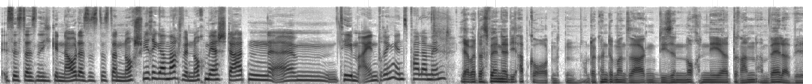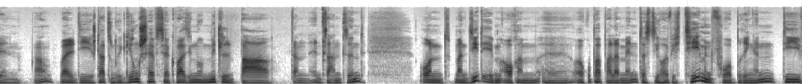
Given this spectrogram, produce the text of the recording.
ist es das nicht genau, dass es das dann noch schwieriger macht, wenn noch mehr Staaten ähm, Themen einbringen ins Parlament? Ja, aber das wären ja die Abgeordneten. Und da könnte man sagen, die sind noch näher dran am Wählerwillen, ja? weil die Staats- und Regierungschefs ja quasi nur mittelbar dann entsandt sind. Und man sieht eben auch am äh, Europaparlament, dass die häufig Themen vorbringen, die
